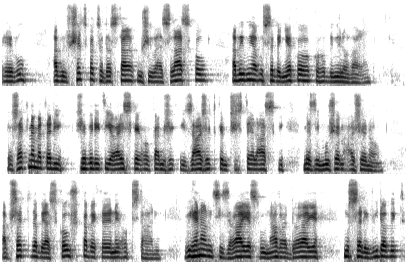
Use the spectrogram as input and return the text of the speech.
Evu, aby všecko, co dostal, užíval s láskou, aby měl u sebe někoho, koho by miloval. Řekneme tedy, že byly ty rajské okamžiky zážitkem čisté lásky mezi mužem a ženou. A před to byla zkouška, ve které neobstáli. Vyhnanci z ráje svůj návrat do ráje museli vydobit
